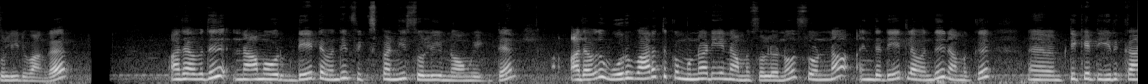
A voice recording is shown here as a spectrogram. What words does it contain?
சொல்லிடுவாங்க. அதாவது நாம் ஒரு டேட்டை வந்து ஃபிக்ஸ் பண்ணி சொல்லிடணும் அவங்கக்கிட்ட அதாவது ஒரு வாரத்துக்கு முன்னாடியே நாம் சொல்லணும். சொன்னால் இந்த டேட்டில் வந்து நமக்கு டிக்கெட் இருக்கா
